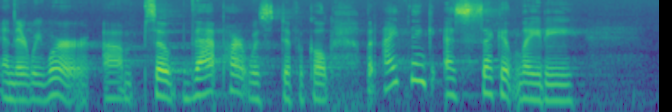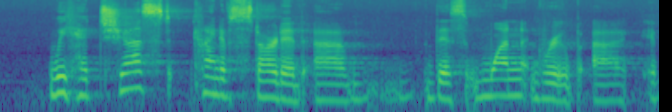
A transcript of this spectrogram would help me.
and there we were. Um, so that part was difficult. But I think as second lady, we had just kind of started um, this one group. Uh, it,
